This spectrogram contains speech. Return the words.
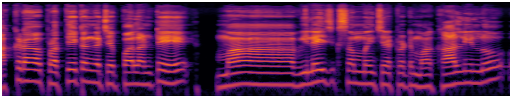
అక్కడ ప్రత్యేకంగా చెప్పాలంటే మా విలేజ్కి సంబంధించినటువంటి మా కాలనీలో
